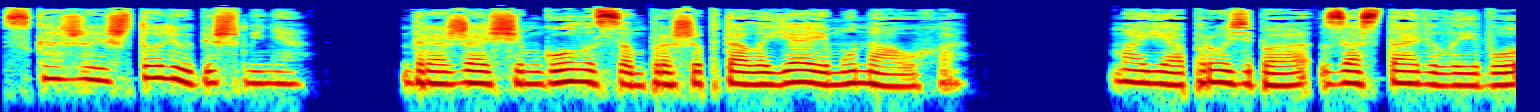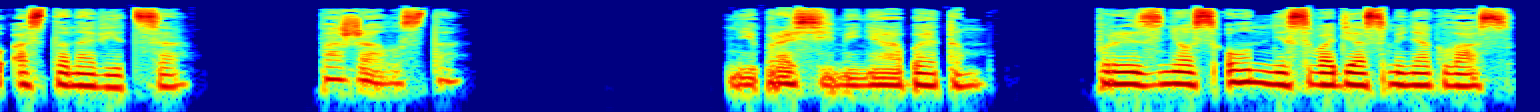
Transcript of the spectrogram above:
«Скажи, что любишь меня?» Дрожащим голосом прошептала я ему на ухо. Моя просьба заставила его остановиться. «Пожалуйста». «Не проси меня об этом», — произнес он, не сводя с меня глаз.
